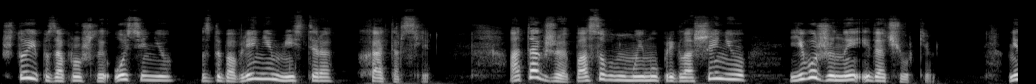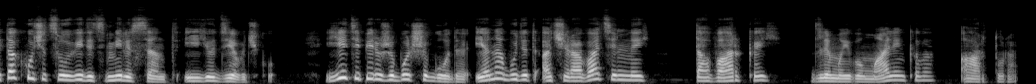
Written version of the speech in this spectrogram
что и позапрошлой осенью с добавлением мистера Хаттерсли, а также по особому моему приглашению его жены и дочурки. Мне так хочется увидеть Миллисент и ее девочку, Ей теперь уже больше года, и она будет очаровательной товаркой для моего маленького Артура.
